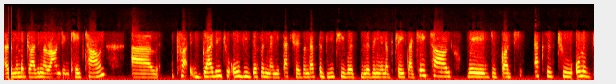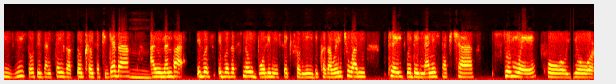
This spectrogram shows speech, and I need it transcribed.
I remember driving around in Cape Town, uh, driving to all these different manufacturers, and that's the beauty with living in a place like Cape Town, where you've got access to all of these resources and things are so closer together. Mm. I remember it was it was a snowballing effect for me because I went to one place where they manufacture swimwear for your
